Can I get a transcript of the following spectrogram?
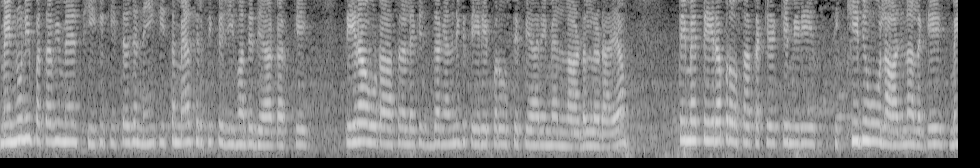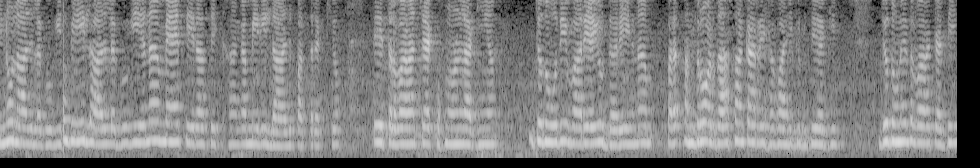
ਮੈਨੂੰ ਨਹੀਂ ਪਤਾ ਵੀ ਮੈਂ ਠੀਕ ਕੀਤਾ ਜਾਂ ਨਹੀਂ ਕੀਤਾ, ਮੈਂ ਸਿਰਫ ਇੱਕ ਜੀਵਾਂ ਤੇ ਦਇਆ ਕਰਕੇ ਤੇਰਾ ਓਟ ਆਸਰਾ ਲੈ ਕੇ ਜਿੱਦਾਂ ਕਹਿੰਦੇ ਨੇ ਕਿ ਤੇਰੇ ਭਰੋਸੇ ਪਿਆਰੇ ਮੈਂ ਲਾਡ ਲੜਾਇਆ ਤੇ ਮੈਂ ਤੇਰਾ ਭਰੋਸਾ ਤੱਕਿਆ ਕਿ ਮੇਰੀ ਸਿੱਖੀ ਨੂੰ ਇਲਾਜ ਨਾ ਲੱਗੇ, ਮੈਨੂੰ ਇਲਾਜ ਲੱਗੂਗੀ ਵੀ ਇਲਾਜ ਲੱਗੂਗੀ, ਹੈ ਨਾ? ਮੈਂ ਤੇਰਾ ਸਿੱਖਾਂਗਾ, ਮੇਰੀ ਇਲਾਜ ਪੱਤ ਰੱਖਿਓ ਤੇ ਤਲਵਾਰਾਂ ਚੈੱਕ ਹੋਣ ਲੱਗੀਆਂ। ਜਦੋਂ ਉਹਦੀ ਵਾਰੀ ਆਈ, ਉਹ ਡਰੇ, ਹੈ ਨਾ? ਪਰ ਅੰਦਰੋਂ ਅਰਦਾਸਾਂ ਕਰ ਰਿਹਾ ਵਾਹਿਗੁਰੂ ਦੇ ਅੱਗੇ। ਜਦੋਂ ਉਹਨੇ ਤਲਵਾਰ ਕੱਢੀ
